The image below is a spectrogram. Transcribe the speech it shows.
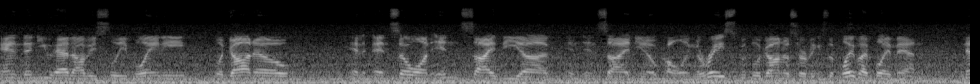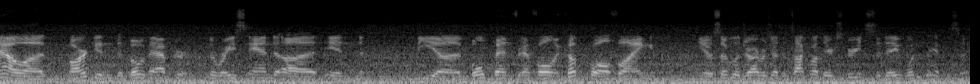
and then you had obviously Blaney, Logano, and, and so on inside the uh, in, inside you know calling the race with Logano serving as the play-by-play man. Now, uh, Mark, and both after the race and uh, in the uh, bullpen following Cup qualifying, you know, several of the drivers got to talk about their experience today. What did they have to say?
